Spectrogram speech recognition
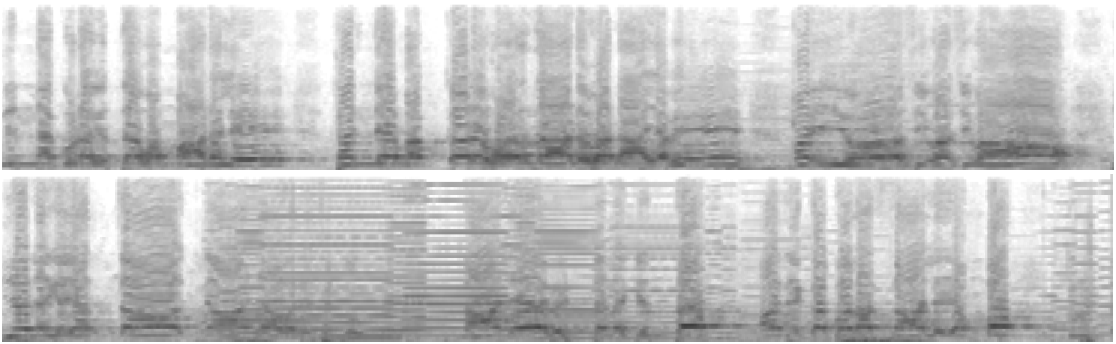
ನಿನ್ನ ಕೂಡ ಯುದ್ಧವ ಮಾಡಲೆ. ತಂದೆ ಮಕ್ಕಳು ಹೊಡೆದಾಡುವ ನಾಯವೇ? ಅಯ್ಯೋ ಶಿವ ಶಿವ ನನಗೆ ಎಂತ ಜ್ಞಾನ ಅವರಿಸಿತು ನಾನೇ ವಿಠ್ಠಲಕ್ಕಿಂತ ಅಧಿಕ ಸಾಲೆ ಎಂಬ ದುಷ್ಟ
